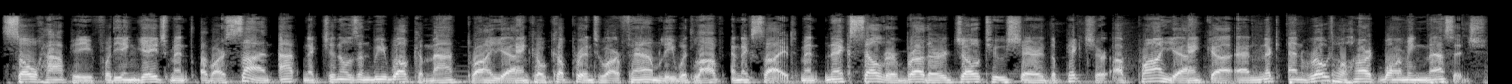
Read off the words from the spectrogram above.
So happy for the engagement of our son at Nick Jonas and we welcome Matt Priyanka Chopra into our family with love and excitement. Nick's elder brother Joe too shared the picture of Priyanka and Nick and wrote a heartwarming message.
